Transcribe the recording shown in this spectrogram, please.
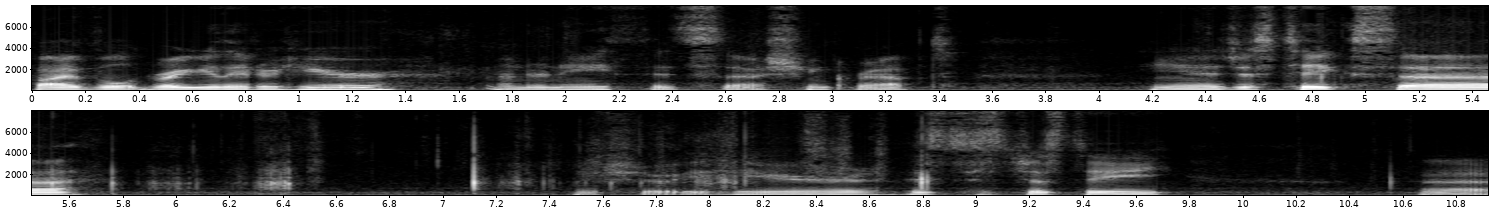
5 volt regulator here underneath. It's uh, shrink wrapped. And it just takes uh, me show you here. This is just a uh,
